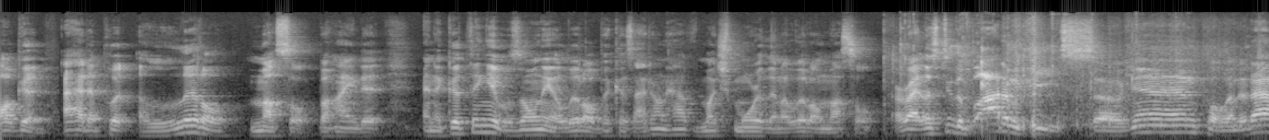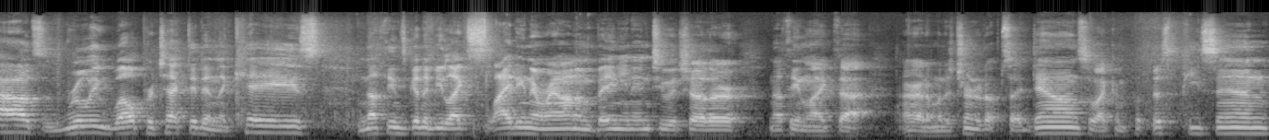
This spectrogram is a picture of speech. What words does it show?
all good. I had to put a little muscle behind it. And a good thing it was only a little because I don't have much more than a little muscle. All right, let's do the bottom piece. So again, pulling it out. It's really well protected in the case. Nothing's gonna be like sliding around and banging into each other. Nothing like that. All right, I'm gonna turn it upside down so I can put this piece in.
